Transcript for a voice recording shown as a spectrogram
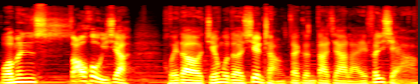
我们稍后一下回到节目的现场再跟大家来分享。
